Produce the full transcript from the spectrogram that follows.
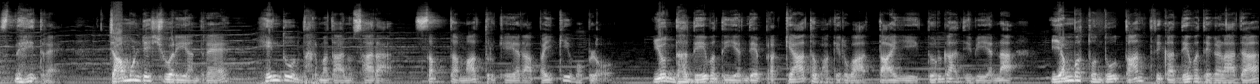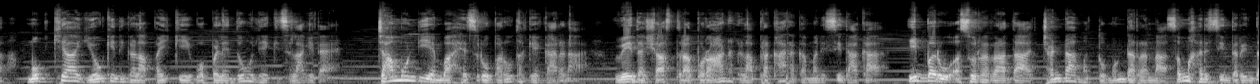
ಸ್ನೇಹಿತರೆ, ಚಾಮುಂಡೇಶ್ವರಿ ಅಂದ್ರೆ ಹಿಂದೂ ಧರ್ಮದ ಅನುಸಾರ ಸಪ್ತ ಮಾತೃಕೆಯರ ಪೈಕಿ ಒಬ್ಳು. ಯುದ್ಧ ದೇವತೆ ಎಂದೇ ಪ್ರಖ್ಯಾತವಾಗಿರುವ ತಾಯಿ ದುರ್ಗಾದೇವಿಯನ್ನ ಎಂಬತ್ತೊಂದು ತಾಂತ್ರಿಕ ದೇವತೆಗಳಾದ ಮುಖ್ಯ ಯೋಗಿನಿಗಳ ಪೈಕಿ ಒಬ್ಬಳೆಂದು ಉಲ್ಲೇಖಿಸಲಾಗಿದೆ. ಚಾಮುಂಡಿ ಎಂಬ ಹೆಸರು ಬರುವುದಕ್ಕೆ ಕಾರಣ ವೇದಶಾಸ್ತ್ರ ಪುರಾಣಗಳ ಪ್ರಕಾರ ಗಮನಿಸಿದಾಗ ಇಬ್ಬರು ಅಸುರರಾದ ಚಂಡ ಮತ್ತು ಮುಂಡರನ್ನ ಸಂಹರಿಸಿದ್ದರಿಂದ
